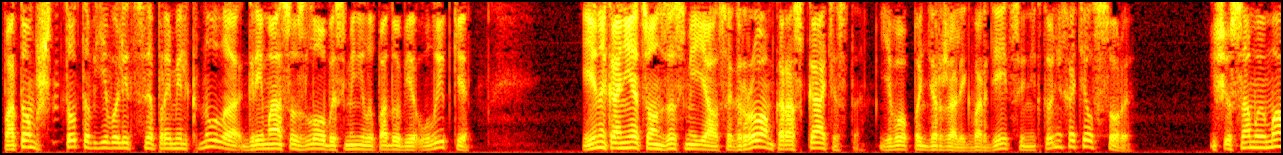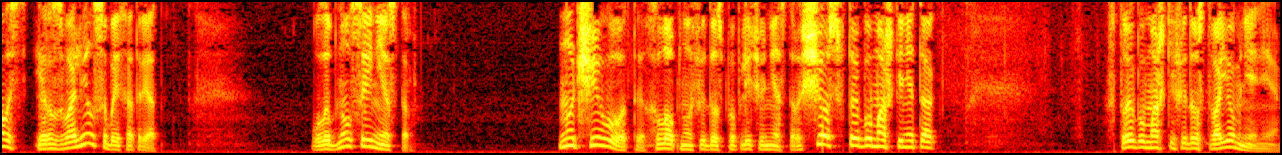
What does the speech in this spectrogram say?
Потом что-то в его лице промелькнуло, гримасу злобы сменило подобие улыбки, и, наконец, он засмеялся, громко, раскатисто. Его поддержали гвардейцы, никто не хотел ссоры. Еще самую малость, и развалился бы их отряд. Улыбнулся и Нестор. «Ну чего ты?» — хлопнул Федос по плечу Нестора. «Щось в той бумажке не так». «В той бумажке, Федос, твое мнение.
